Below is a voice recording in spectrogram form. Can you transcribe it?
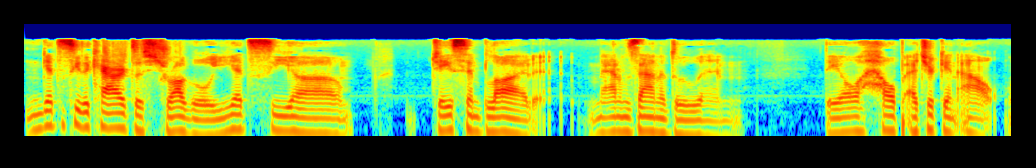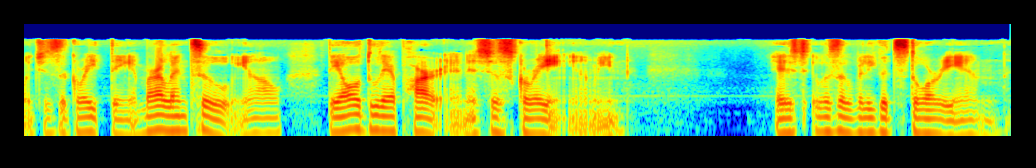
You get to see the characters struggle. You get to see um, Jason Blood Madame Xanadu and they all help Etrigan out, which is a great thing. And Merlin too, you know, they all do their part and it's just great. I mean, it's, it was a really good story and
